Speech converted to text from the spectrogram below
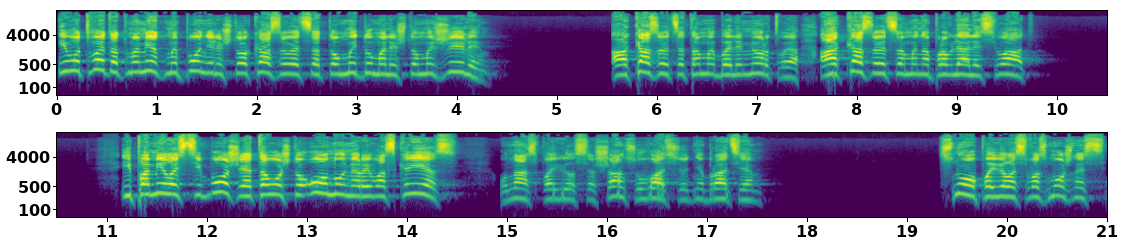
И вот в этот момент мы поняли, что оказывается, то мы думали, что мы жили, а оказывается, там мы были мертвые, а оказывается, мы направлялись в ад. И по милости Божьей, от того, что Он умер и воскрес, у нас появился шанс, у вас сегодня, братья, снова появилась возможность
